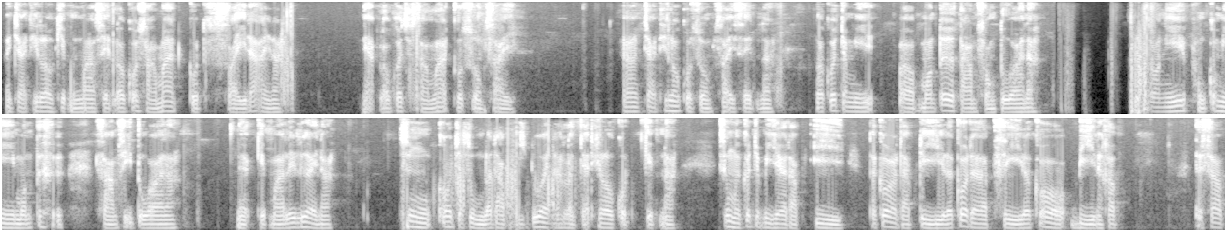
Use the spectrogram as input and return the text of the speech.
หลังจากที่เราเก็บมันมาเสร็จเราก็สามารถกดใส่ได้นะ เนี่ยเราก็จะสามารถกดสวมใส่หลังจากที่เรากดสวมใส่เสร็จนะเราก็จะมีเอ่อมอนเตอร์ตามสองตัวนะ ตอนนี้ผมก็มีมอนเตอร์สามสี่ตัวนะ เนี่ยเก็บมาเรื่อยๆนะ ซึ่งก็จะสุ่มระดับอีกด้วยนะ หลังจากที่เรากดเก็บนะ ซึ่งมันก็จะมีระดับ E แล้วก็ระดับ D แล้วก็ระดับ C แล้วก็ B นะครับ แต่สำหรับ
